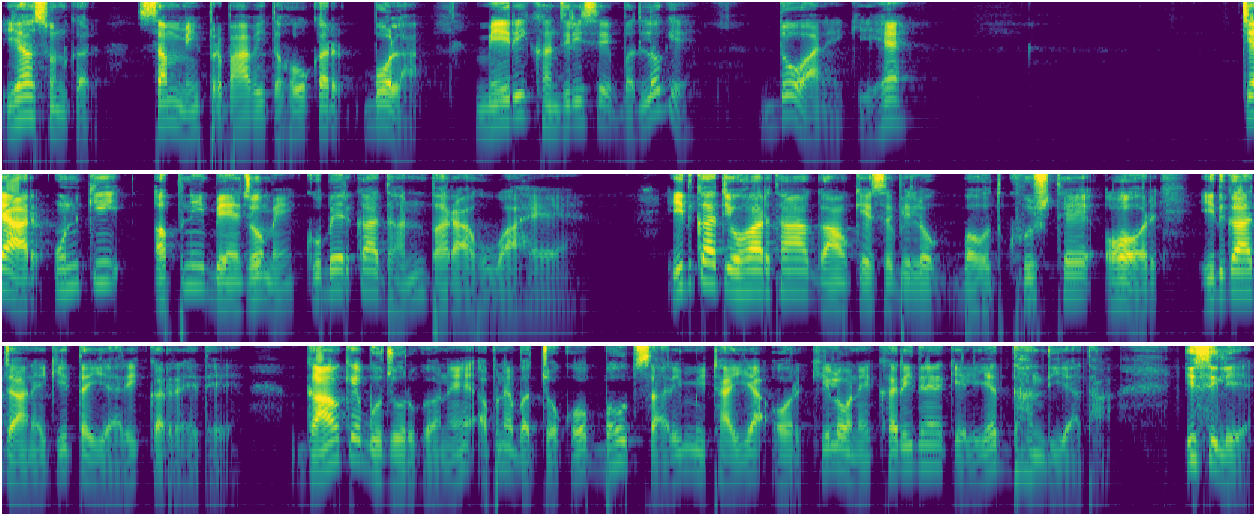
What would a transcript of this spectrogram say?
यह सुनकर सम्मी प्रभावित होकर बोला, मेरी खंजरी से बदलोगे? दो आने की है। चार उनकी अपनी बेंजों में कुबेर का धन भरा हुआ है। ईद का त्यौहार था, गाँव के सभी लोग बहुत खुश थे और ईदगाह जाने की तैयारी कर रहे थे। गाँव के बुज़ुर्गों ने अपने बच्चों को बहुत सारी मिठाइयाँ और खिलौने खरीदने के लिए धन दिया था। इसीलिए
